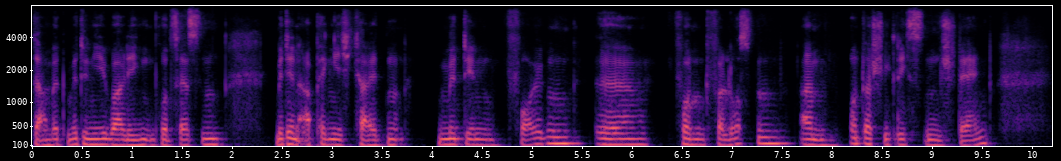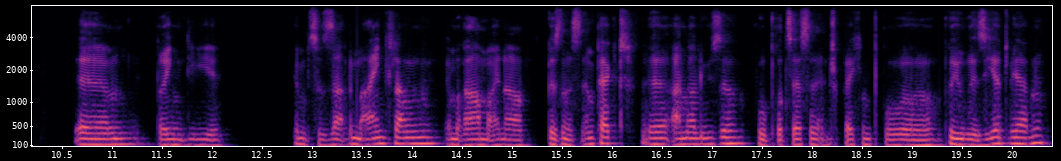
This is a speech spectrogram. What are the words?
damit mit den jeweiligen Prozessen, mit den Abhängigkeiten, mit den Folgen äh, von Verlusten an unterschiedlichsten Stellen, ähm, bringen die im, Zusammen im Einklang im Rahmen einer Business Impact äh, Analyse, wo Prozesse entsprechend pro priorisiert werden.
